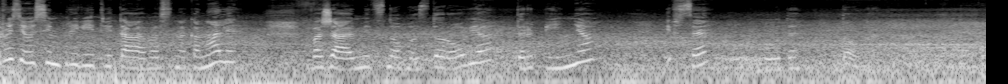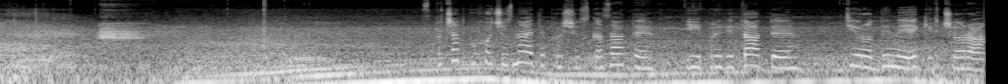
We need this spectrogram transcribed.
Друзі, усім привіт! Вітаю вас на каналі. Бажаю міцного здоров'я, терпіння і все буде добре. Спочатку хочу, знаєте, про що сказати і привітати ті родини, які вчора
